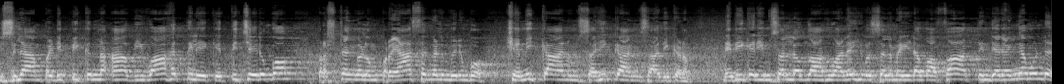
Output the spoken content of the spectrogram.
ഇസ്ലാം പഠിപ്പിക്കുന്ന ആ വിവാഹത്തിലേക്ക് എത്തിച്ചേരുമ്പോൾ പ്രശ്നങ്ങളും പ്രയാസങ്ങളും വരുമ്പോൾ ക്ഷമിക്കാനും സഹിക്കാനും സാധിക്കണം. നബി കരീം സല്ലല്ലാഹു അലൈഹി വസല്ലമയുടെ വഫാത്തിന്റെ രംഗമുണ്ട്.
